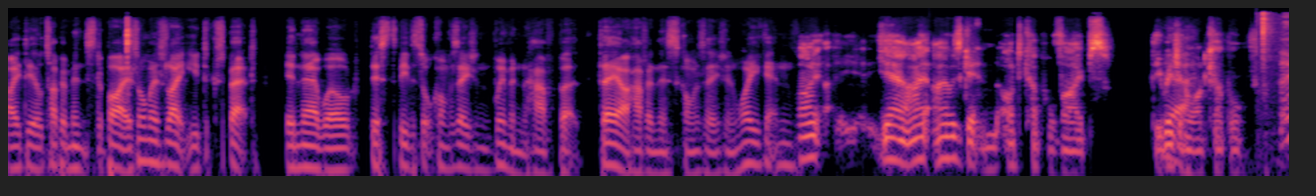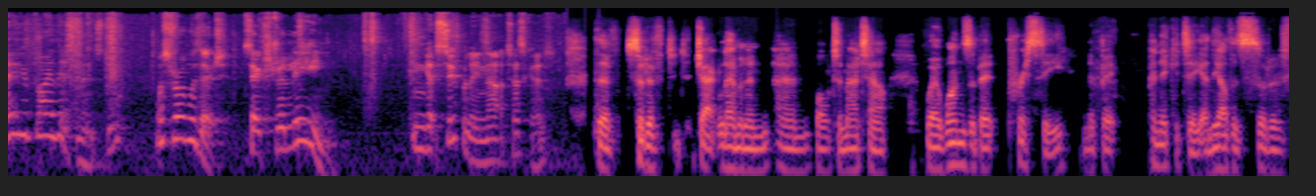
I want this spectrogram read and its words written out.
ideal type of mince to buy. It's almost like you'd expect in their world this to be the sort of conversation women have, but they are having this conversation. Why are you getting? I yeah, I, I was getting odd couple vibes. The original Yeah. odd couple. There you buy this mince, do you? What's wrong with it? It's extra lean. You can get super lean now at Tesco's. The sort of Jack Lemmon and, and Walter Matthau, where one's a bit prissy and a bit pernickety, and the other's sort of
